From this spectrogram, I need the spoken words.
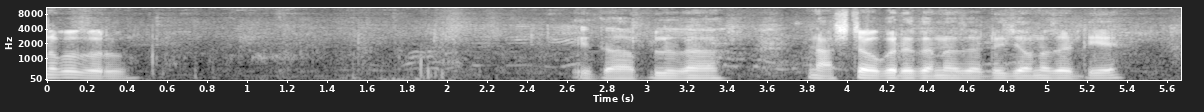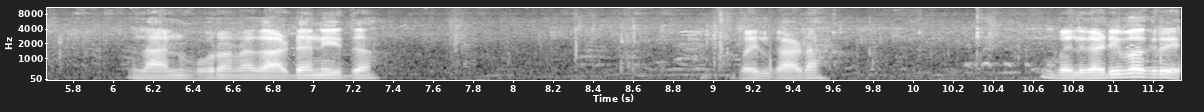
नको करू. इथं आपल्याला नाश्ता वगैरे करण्यासाठी जेवणासाठी आहे. लहान पोरांना गार्डन आहे इथं. बैलगाडा. बैलगाडी बघ रे.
